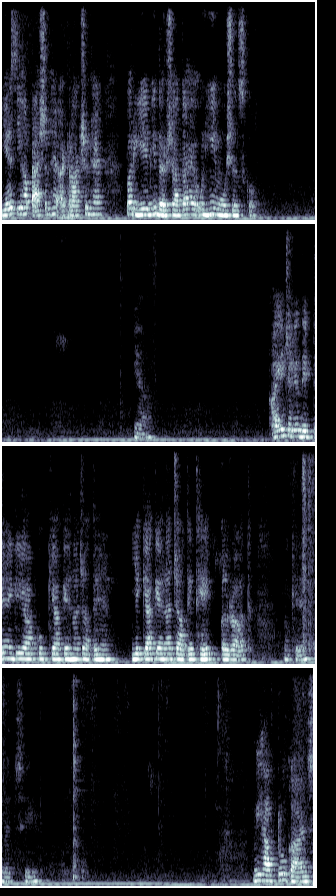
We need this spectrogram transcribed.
यस यहाँ पैशन है अट्रैक्शन है, पर ये भी दर्शाता है उन्हीं इमोशंस को। Yeah. आइए चलिए देखते हैं कि ये आपको क्या कहना चाहते हैं। ये क्या कहना चाहते थे कल रात? Okay let's see we have two cards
